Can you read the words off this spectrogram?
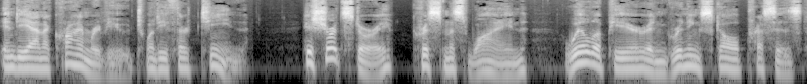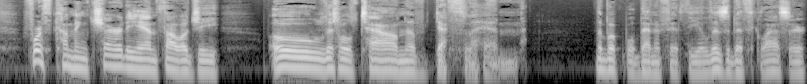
Indiana Crime Review 2013. His short story, Christmas Wine, will appear in Grinning Skull Press's forthcoming charity anthology, O Little Town of Bethlehem. The book will benefit the Elizabeth Glaser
